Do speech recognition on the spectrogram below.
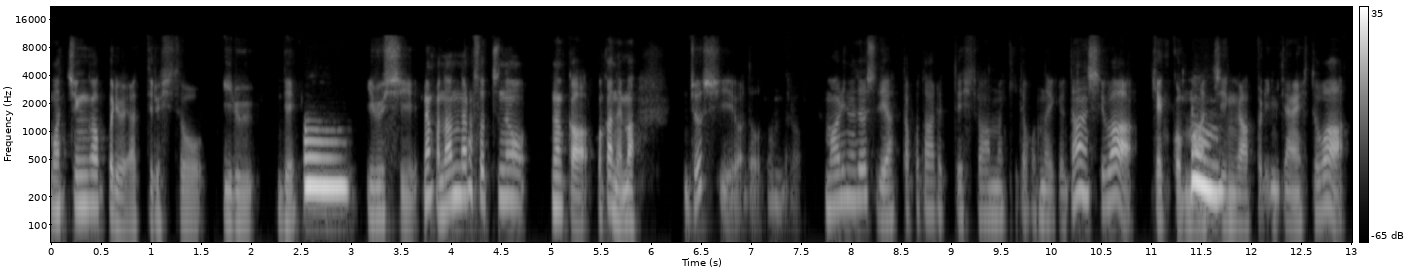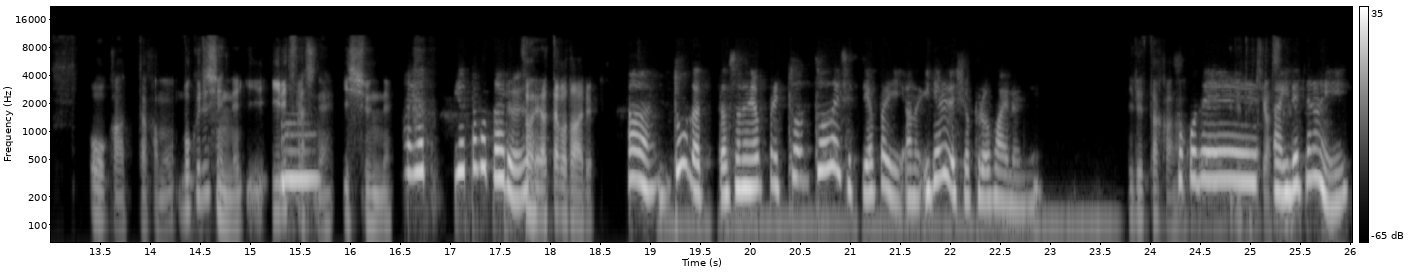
マッチングアプリをやってる人いるで、いるし、なんかなんならそっちのなんかわかんない。まあ、女子はどうなんだろう。周りの女子でやったことあるって人はあんま聞いたことないけど、男子は結構マーチングアプリみたいな人は多かったかも。僕自身ね、い入れてたしね、一瞬ね。あややったことある？そう、やったことある。あどうだった？そのやっぱりと東大生ってやっぱりあの入れるでしょ、プロファイルに。入れたかなそこ入れでた気が、するあ、入れてない？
